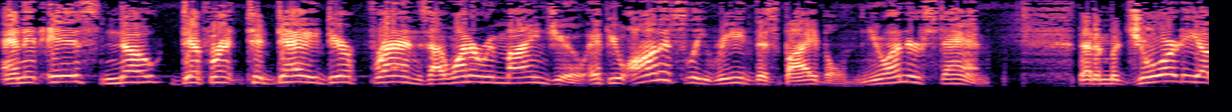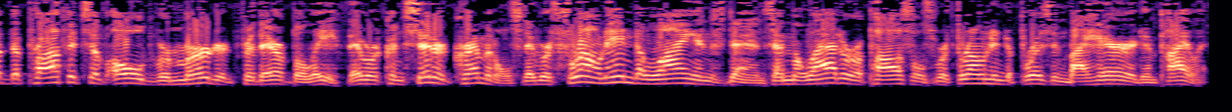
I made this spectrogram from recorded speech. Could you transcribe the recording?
And it is no different today, dear friends. I want to remind you, if you honestly read this Bible, you understand that a majority of the prophets of old were murdered for their belief. They were considered criminals. They were thrown into lions' dens, and the latter apostles were thrown into prison by Herod and Pilate.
